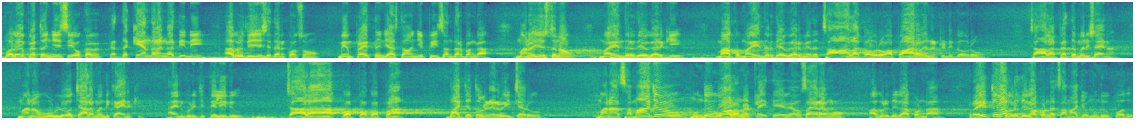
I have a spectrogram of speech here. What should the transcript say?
బలోపేతం చేసి ఒక పెద్ద కేంద్రంగా దీన్ని అభివృద్ధి చేసే దానికోసం మేము ప్రయత్నం చేస్తామని చెప్పి సందర్భంగా మనం చేస్తున్నాం. మహేంద్రదేవ్ గారికి మాకు మహేంద్రదేవ్ గారి మీద చాలా గౌరవం అపారమైనటువంటి గౌరవం. చాలా పెద్ద మనిషి ఆయన. మన ఊళ్ళో చాలామందికి ఆయనకి ఆయన గురించి తెలీదు. చాలా గొప్ప గొప్ప బాధ్యతలు నిర్వహించారు. మన సమాజం ముందుకు పోవాలన్నట్లయితే వ్యవసాయ రంగం అభివృద్ధి కాకుండా రైతులు అభివృద్ధి కాకుండా సమాజం ముందుకు పోదు.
